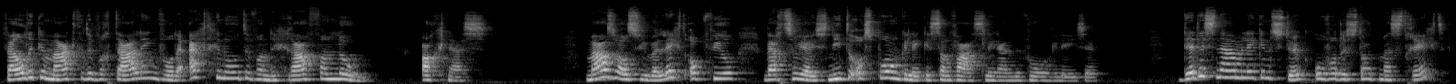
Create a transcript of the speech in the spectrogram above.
Veldeke maakte de vertaling voor de echtgenote van de graaf van Loon, Agnes. Maar zoals u wellicht opviel, werd zojuist niet de oorspronkelijke Salvaaslegende voorgelezen. Dit is namelijk een stuk over de stad Maastricht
